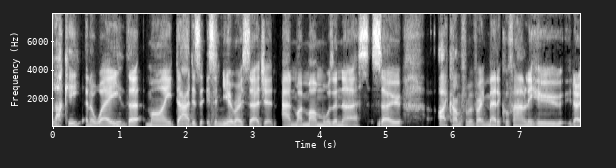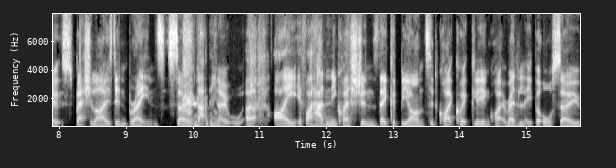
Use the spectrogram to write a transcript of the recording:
lucky in a way that my dad is is a neurosurgeon and my mum was a nurse. So I come from a very medical family who, you know, specialized in brains. So that, you know, uh, I, if I had any questions, they could be answered quite quickly and quite readily. But also,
